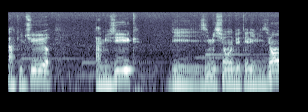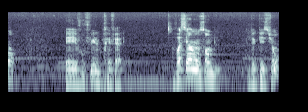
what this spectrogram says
la culture, la musique, des émissions de télévision et vos films préférés. Voici un ensemble de questions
